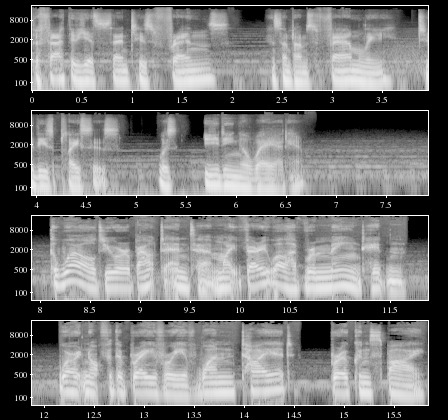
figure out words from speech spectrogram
the fact that he had sent his friends and sometimes family to these places was eating away at him. The world you are about to enter might very well have remained hidden were it not for the bravery of one tired, broken spy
